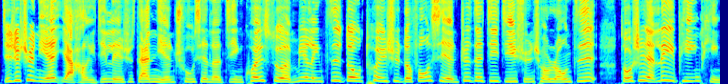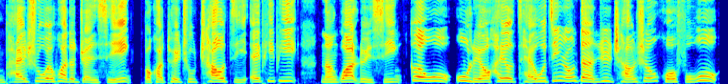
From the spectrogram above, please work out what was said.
截至去年，亚航已经连续三年出现了净亏损，面临自动退市的风险，正在积极寻求融资，同时也力拼品牌数位化的转型，包括推出超级 APP、南瓜旅行、购物、物流，还有财务金融等日常生活服务，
